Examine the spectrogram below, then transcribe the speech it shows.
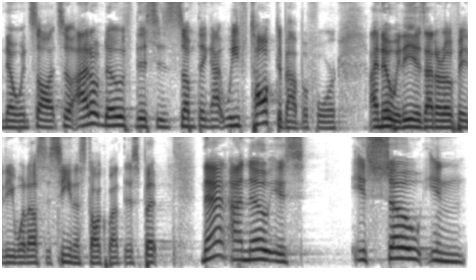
no one saw it. So i don't know if this is something I, we've talked about before. I know it is. I don't know if anyone else has seen us talk about this. But that i know is is so in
